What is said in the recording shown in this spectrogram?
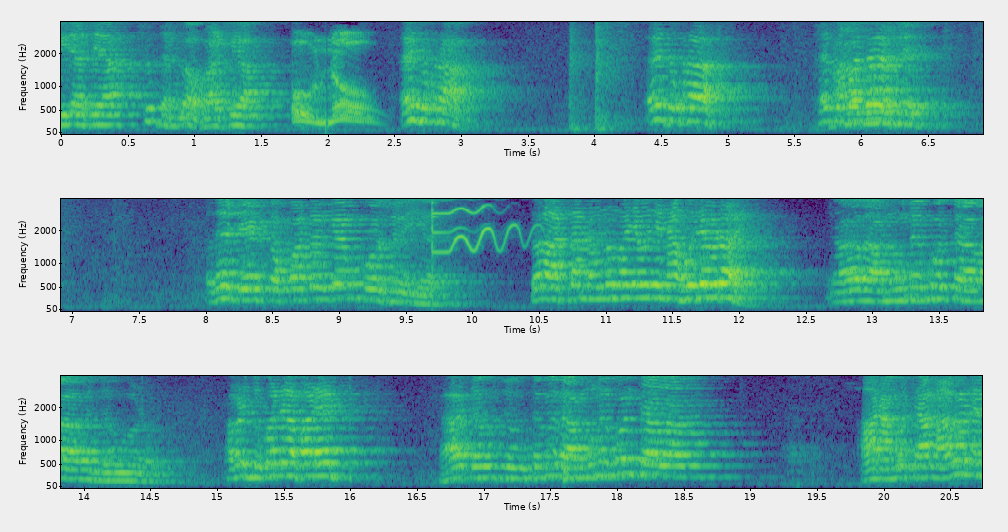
રહ્યા છે આ શું ધંધો અભાળશે આ એ છોકરા એ છોકરા એ કપાતર અરે ડેટ કપાતર કેમ કહો છો યાર તો આટલા નવ નવ વાગ્યા સુધી ના હોઈ રહ્યો આ રામુને કો ચાલ આવે જવું વડો આપણે દુકાને અભાડે હા જવું જવું તમે રામુને કોણ ચાલ આવે હા રામુ ચાલ આવે ને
